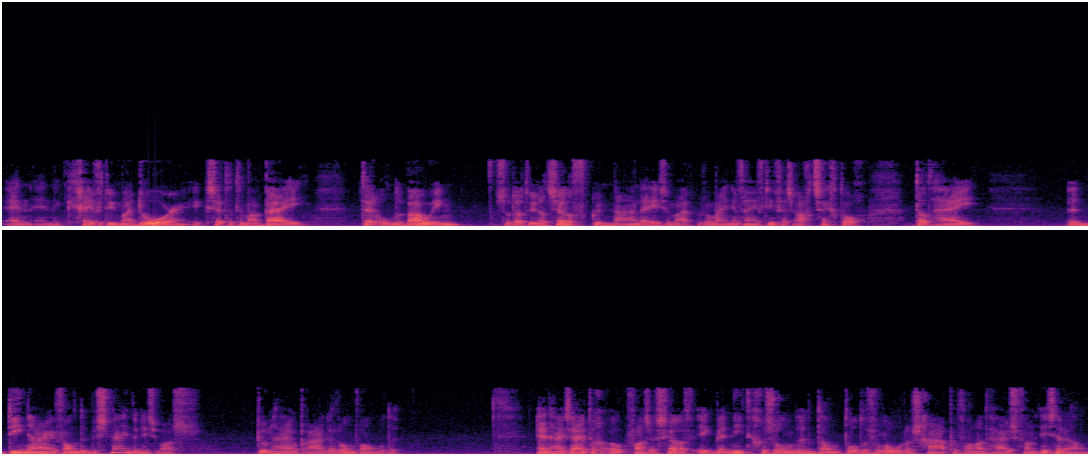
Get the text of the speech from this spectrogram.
En, en ik geef het u maar door, ik zet het er maar bij, ter onderbouwing, zodat u dat zelf kunt nalezen. Maar Romeinen 15 vers 8 zegt toch dat hij een dienaar van de besnijdenis was toen hij op aarde rondwandelde. En hij zei toch ook van zichzelf: Ik ben niet gezonden dan tot de verloren schapen van het huis van Israël.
